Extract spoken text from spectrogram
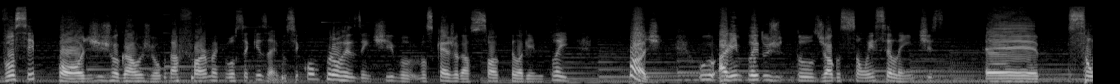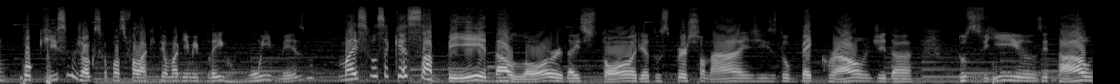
você pode jogar o jogo da forma que você quiser. Você comprou Resident Evil, você quer jogar só pela gameplay? Pode. O- a gameplay dos, dos jogos são excelentes. É, são pouquíssimos jogos que eu posso falar que tem uma gameplay ruim mesmo. Mas se você quer saber da lore, da história, dos personagens, do background, da, dos vírus e tal,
